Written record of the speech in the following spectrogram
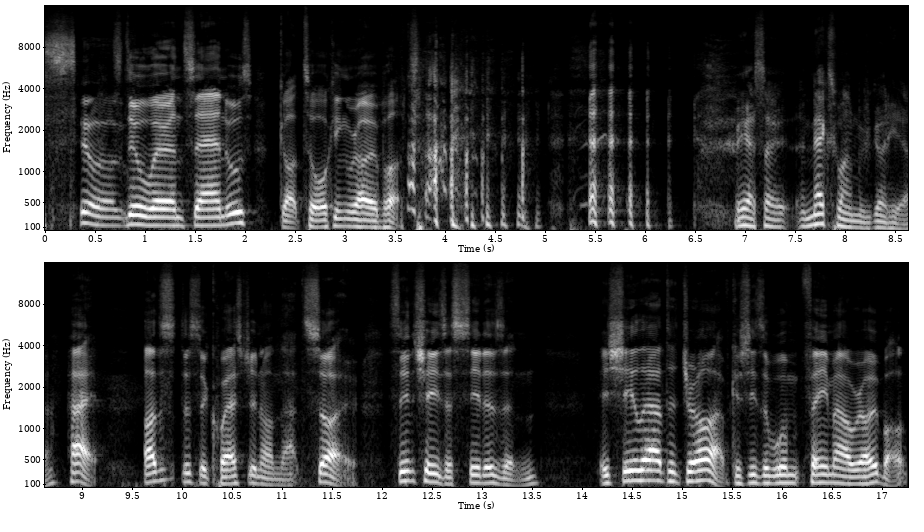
Still, Still wearing sandals, got talking robots. But yeah, so the next one we've got here. hey, oh, this, this is a question on that. So, since she's a citizen, is she allowed to drive? Because she's a wom- female robot.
